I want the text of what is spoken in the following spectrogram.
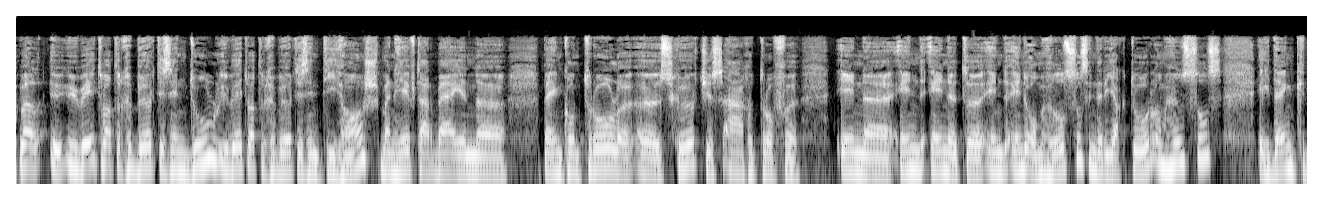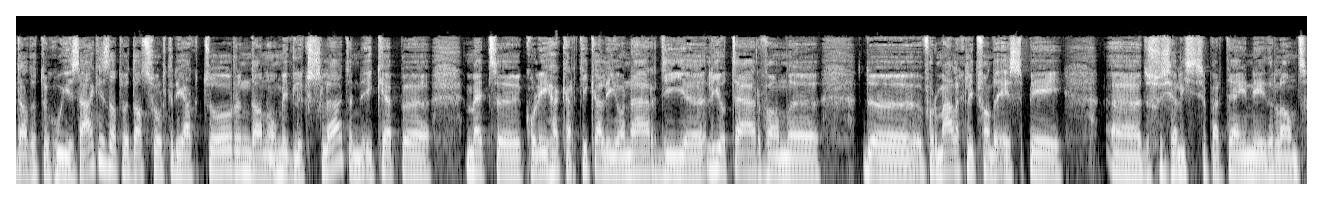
Wel, u, u, weet wat er gebeurd is in Doel, u weet wat er gebeurd is in Tihange. Men heeft daarbij een, uh, bij een controle uh, scheurtjes aangetroffen in, uh, in, in, het, in, de, in de omhulsels, in de reactoromhulsels. Ik denk dat het een goede zaak is dat we dat soort reactoren dan onmiddellijk sluiten. Ik heb met collega Kartika Leonard, die Lyotard van de voormalig lid van de SP, de Socialistische Partij in Nederland,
